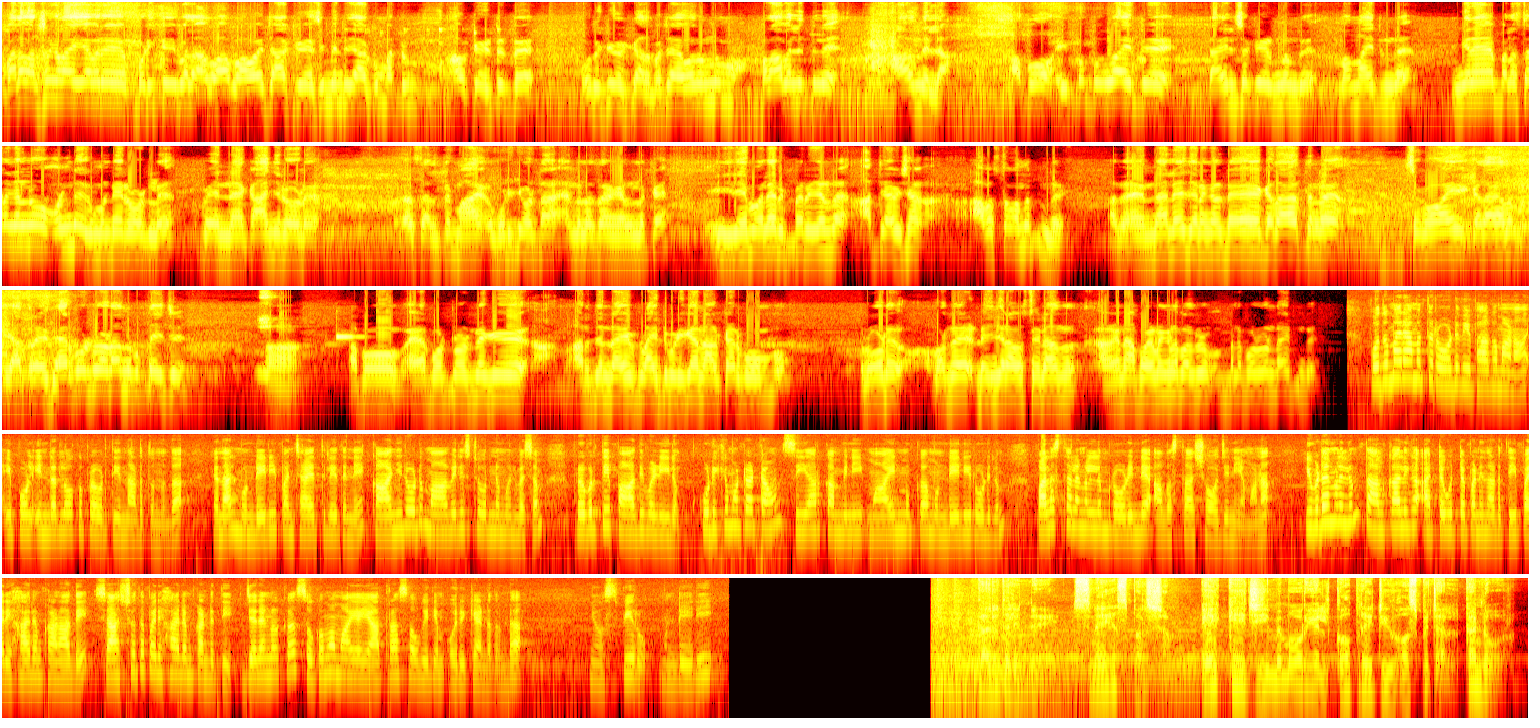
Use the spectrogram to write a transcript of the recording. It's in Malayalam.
പല വർഷങ്ങളായി അവർ പൊടിക്ക് പല ചാക്ക് സിമെന്റ് ചാക്കും മറ്റും ഒക്കെ ഇട്ടിട്ട് ഒതുക്കി വെക്കുകയാണ് പക്ഷെ അതൊന്നും പ്രാബല്യത്തിൽ ആകുന്നില്ല. അപ്പോൾ ഇപ്പം പൊതുവായിട്ട് ടൈൽസൊക്കെ ഇടുന്നുണ്ട് നന്നായിട്ടുണ്ട്. ഇങ്ങനെ പല സ്ഥലങ്ങളിലും ഉണ്ട് മുണ്ടേ റോഡിൽ പിന്നെ കാഞ്ഞി റോഡ് സ്ഥലത്ത് മാ കുടിക്കോട്ട എന്നുള്ള സ്ഥലങ്ങളിലൊക്കെ ഇതേപോലെ റിപ്പയർ ചെയ്യേണ്ട അത്യാവശ്യം അവസ്ഥ വന്നിട്ടുണ്ട്. അത് എന്നാലേ ജനങ്ങളുടെ ഗതാഗതത്തിന് സുഖമായി ഗതാഗതം യാത്ര എയർപോർട്ട് റോഡാണ് പ്രത്യേകിച്ച്. ആ. അപ്പോൾ എയർപോർട്ട് റോഡിലേക്ക് അർജന്റായി ഫ്ലൈറ്റ് പിടിക്കാൻ ആൾക്കാർ പോകുമ്പോൾ റോഡ് വളരെ ഡേഞ്ചർ അവസ്ഥയിലാണ് അങ്ങനെ അപകടങ്ങൾ പലരും പലപ്പോഴും ഉണ്ടായിട്ടുണ്ട്. പൊതുമരാമത്ത് റോഡ് വിഭാഗമാണ് ഇപ്പോൾ ഇന്റർലോക്ക് പ്രവൃത്തി നടത്തുന്നത്. എന്നാൽ മുണ്ടേരി പഞ്ചായത്തിലെ തന്നെ കാഞ്ഞിരോട് മാവേലി സ്റ്റോറിന് മുൻവശം പ്രവൃത്തി പാതി വഴിയിലും Kudukkimotta town C R company Mayanmukku Munderi റോഡിലും പല സ്ഥലങ്ങളിലും റോഡിന്റെ അവസ്ഥ ശോചനീയമാണ്. ഇവിടങ്ങളിലും താൽക്കാലിക അറ്റകുറ്റപ്പണി നടത്തി പരിഹാരം കാണാതെ ശാശ്വത പരിഹാരം കണ്ടെത്തി ജനങ്ങൾക്ക് സുഗമമായ യാത്രാ സൗകര്യം ഒരുക്കേണ്ടതുണ്ട്. News bureau Munderi. കരുതലിന്റെ Snehasparsham A K G memorial cooperative hospital Kannur.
